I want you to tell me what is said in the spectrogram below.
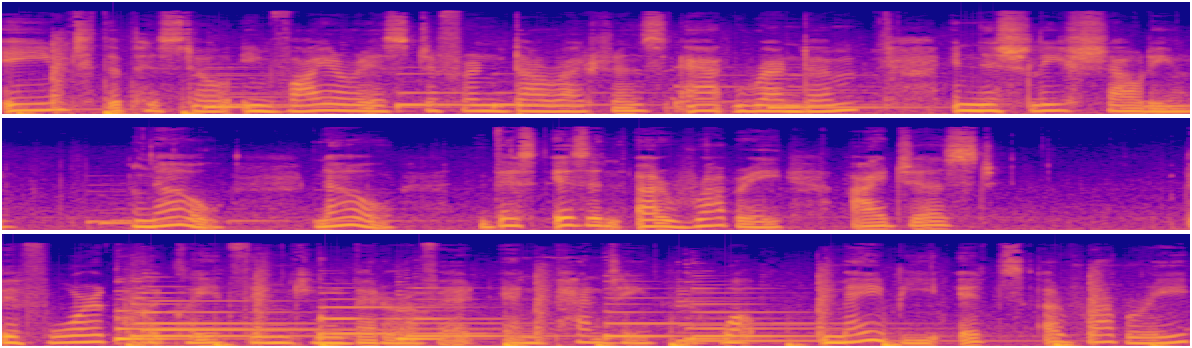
aimed the pistol in various different directions at random, initially shouting, No, no, this isn't a robbery. I just before quickly thinking better of it and panting, Well, maybe it's a robbery,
